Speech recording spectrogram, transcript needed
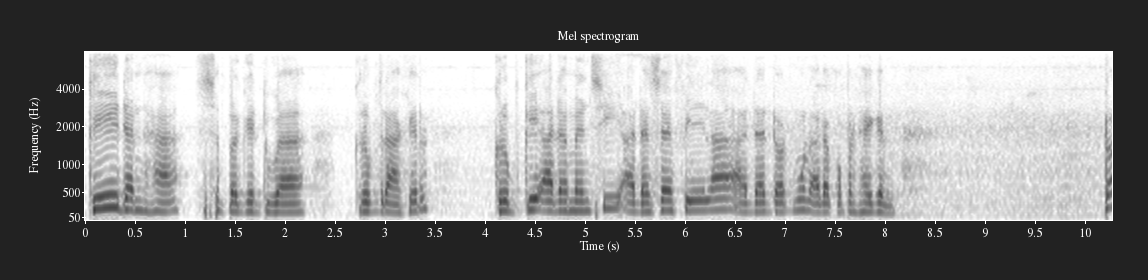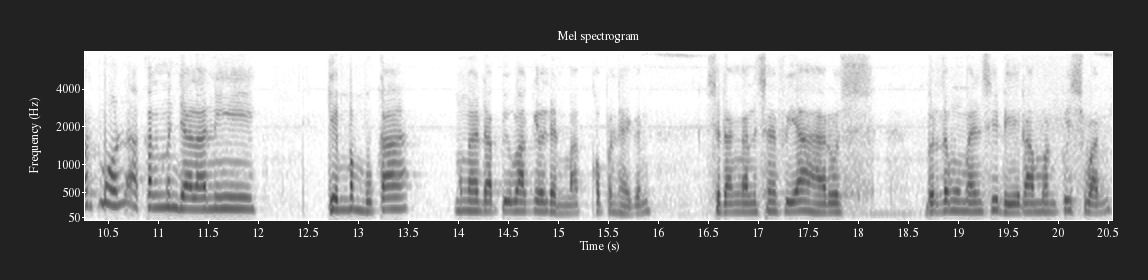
G dan H sebagai dua grup terakhir. Grup G ada Mansi, ada Sevilla, ada Dortmund, ada Copenhagen. Dortmund akan menjalani game pembuka menghadapi wakil Denmark Copenhagen sedangkan Sevilla harus bertemu Mansi di Ramon Pizjuan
